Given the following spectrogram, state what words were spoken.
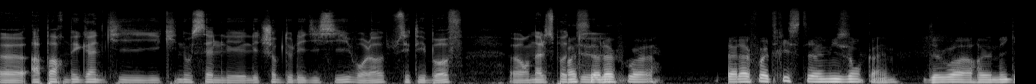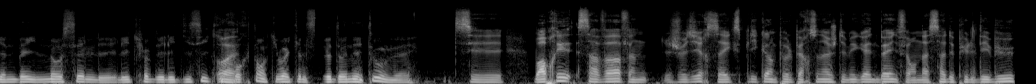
Euh, à part Megan qui, qui nocelle les, les chops de Lady voilà, c'était bof. Euh, on a le spot de. C'est à, la fois... à la fois triste et amusant quand même de voir Megan Bay nocelle les, les chops de Lady qui pourtant tu vois qu'elle se donne et tout, mais. C'est bon après ça va enfin je veux dire ça explique un peu le personnage de Megan Bain enfin on a ça depuis le début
